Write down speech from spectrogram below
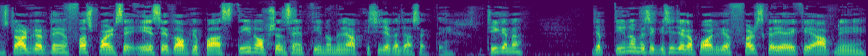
اسٹارٹ کرتے ہیں فرسٹ پوائنٹ سے اے سے تو آپ کے پاس تین آپشن ہیں، تینوں میں آپ کسی جگہ جا سکتے ہیں۔ ٹھیک ہے نا؟ جب تینوں میں سے کسی جگہ پہنچ گئے، فرض کریے کہ آپ نے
